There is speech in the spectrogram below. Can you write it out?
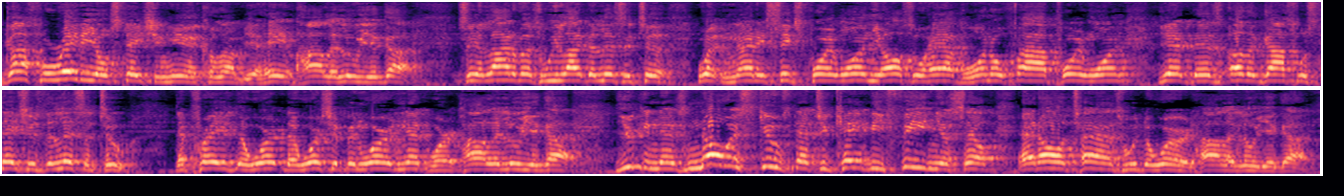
gospel radio station here in Columbia. Hey, hallelujah, God. See, a lot of us, we like to listen to what, 96.1. You also have 105.1. Yet there's other gospel stations to listen to. The praise, the word, the worship and word network. Hallelujah, God. You can, there's no excuse that you can't be feeding yourself at all times with the word. Hallelujah, God.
